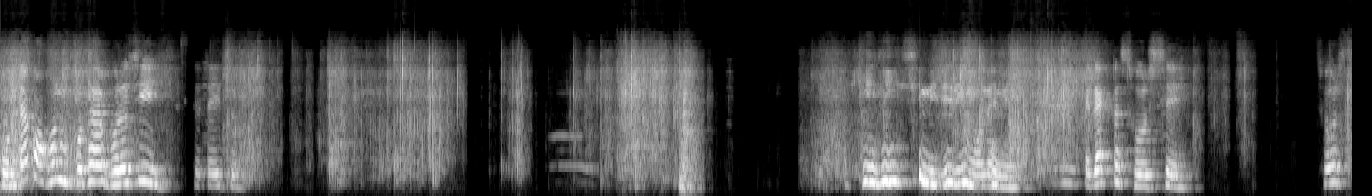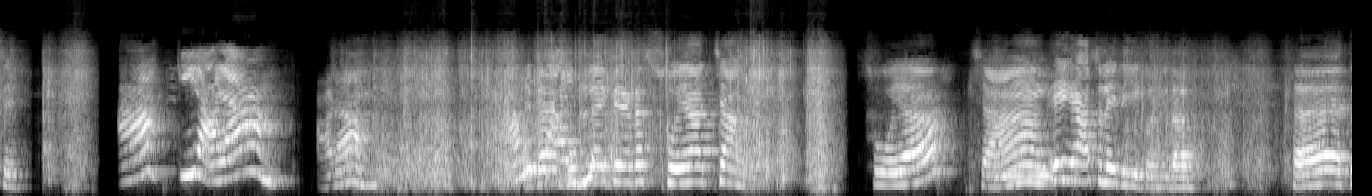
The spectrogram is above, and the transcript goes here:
ফোনটা কখন কোথায় ভরেছি? সেটাই তো। নিয়েছি নিজেরই মনে নেই। এটা একটা সর্ষে। সর্ষে। আরাম! আরাম? এটা গুড লাইফের একটা সোয়া চাং সোয়া চাং এই আসলে এটা ইয়ে করে নি দাঁড়াও। হ্যাঁ এত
